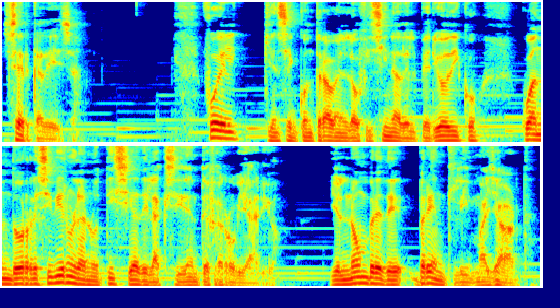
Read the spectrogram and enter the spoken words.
cerca de ella. Fue él quien se encontraba en la oficina del periódico cuando recibieron la noticia del accidente ferroviario y el nombre de Brentley Maillard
